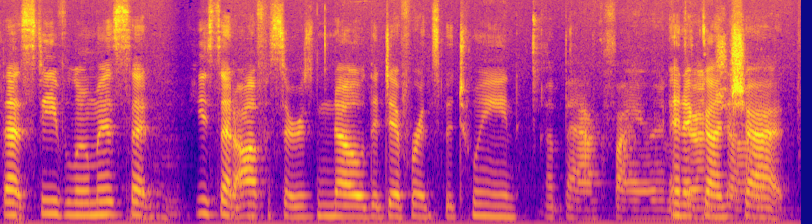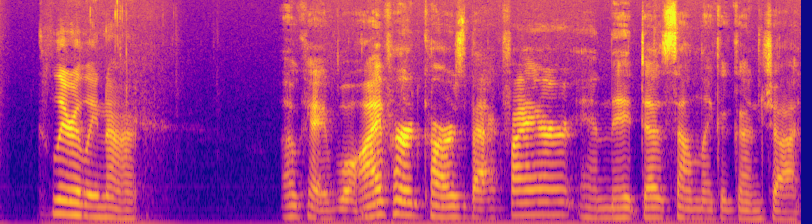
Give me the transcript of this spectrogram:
That Steve Loomis said he said officers know the difference between A backfire and, and a gunshot. Clearly not. Okay, well, I've heard cars backfire, and it does sound like a gunshot.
